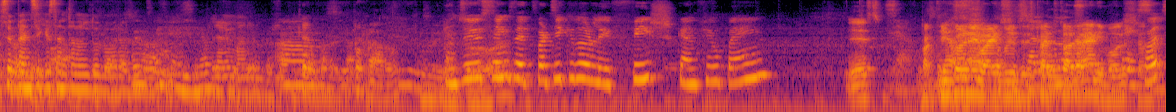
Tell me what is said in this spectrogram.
Se pensi che sentono il dolore gli animali. And do you think that particularly fish can feel pain? Yes. Particularly with respect to other animals. What?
